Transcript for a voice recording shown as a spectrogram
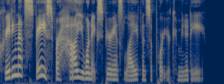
creating that space for how you want to experience life and support your community.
